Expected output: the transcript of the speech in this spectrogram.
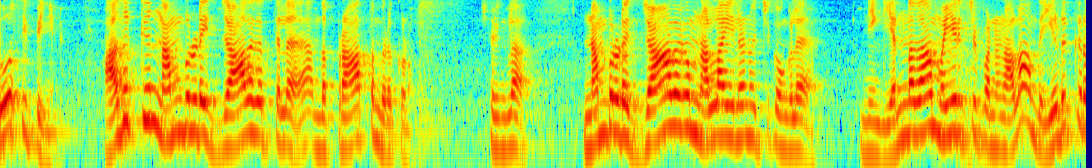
யோசிப்பீங்க. அதுக்கு நம்மளுடைய ஜாதகத்தில் அந்த பிராத்தம் இருக்கணும். சரிங்களா? நம்மளுடைய ஜாதகம் நல்லா இல்லைன்னு வச்சுக்கோங்களேன் நீங்கள் என்ன தான் முயற்சி பண்ணினாலும் அந்த எடுக்கிற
